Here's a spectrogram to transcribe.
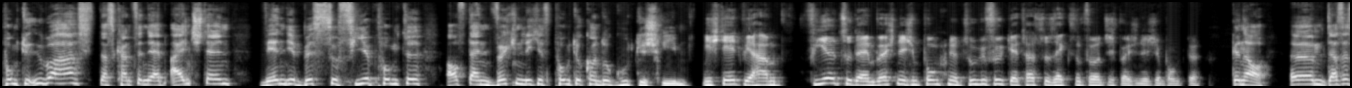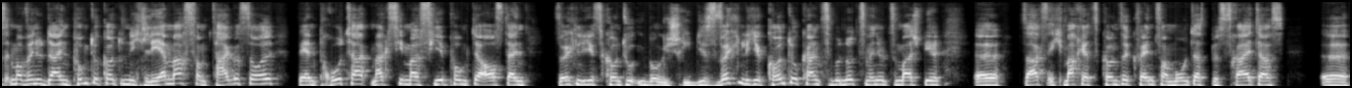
Punkte über hast, das kannst du in der App einstellen, werden dir bis zu vier Punkte auf dein wöchentliches Punktekonto gut geschrieben. Hier steht, wir haben vier zu deinen wöchentlichen Punkten hinzugefügt, jetzt hast du 46 wöchentliche Punkte. Genau. Ähm, das ist immer, wenn du dein Punktekonto nicht leer machst vom Tagessoll, werden pro Tag maximal vier Punkte auf dein wöchentliches Konto übergeschrieben. Dieses wöchentliche Konto kannst du benutzen, wenn du zum Beispiel äh, sagst, ich mache jetzt konsequent von Montags bis Freitags äh,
